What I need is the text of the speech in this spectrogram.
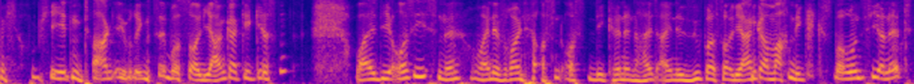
Ich habe jeden Tag übrigens immer Soljanka gegessen, weil die Ossis, ne, meine Freunde aus dem Osten, die können halt eine super Soljanka machen, die kriegst bei uns hier nicht.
